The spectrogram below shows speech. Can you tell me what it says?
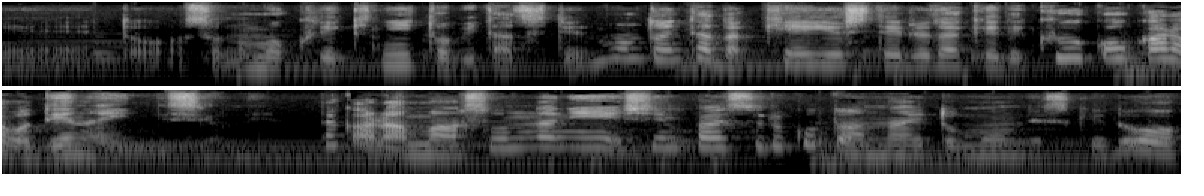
えっ、と、その目的に飛び立つっていう、本当にただ経由してるだけで空港からは出ないんですよね。だからまあそんなに心配することはないと思うんですけど、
